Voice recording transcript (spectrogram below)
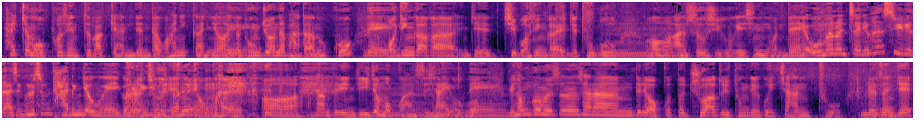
8.5%밖에 안 된다고 하니까요. 그러니까 네. 동전을 받아놓고 네. 어딘가가 이제 집 어딘가에 이제 두고 어, 안 쓰시고 계시는 건데. 네, 5만 원짜리 환수율이 낮은 거는 좀 다른 경우에 이거는 그렇죠. 얘는 네. 정말 어, 사람들이 이제 잊어먹고 안 쓰시는 아이고, 거고 네. 그러니까 현금을 쓰는 사람들이 없고 또 주화도 유통되고 있지 않고 그래서 네. 이제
